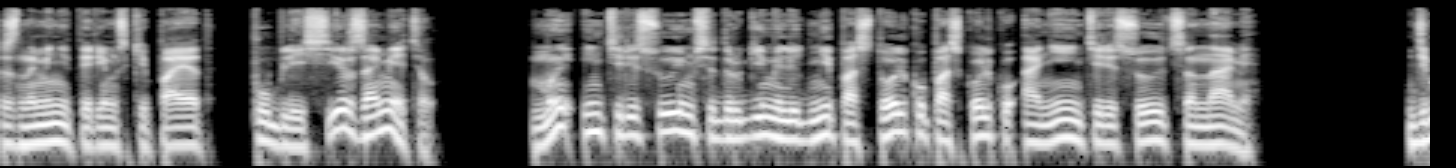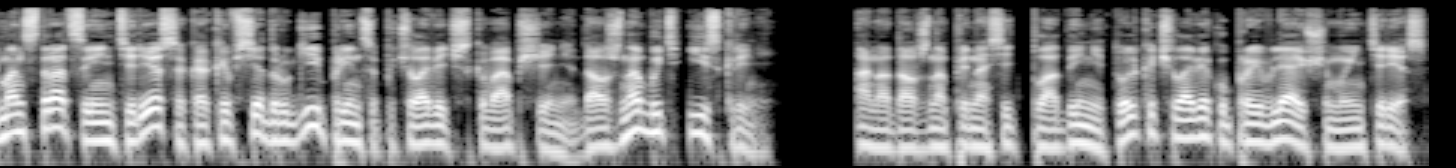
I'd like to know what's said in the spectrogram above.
знаменитый римский поэт Публий Сир заметил, «Мы интересуемся другими людьми постольку, поскольку они интересуются нами». Демонстрация интереса, как и все другие принципы человеческого общения, должна быть искренней. Она должна приносить плоды не только человеку, проявляющему интерес,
